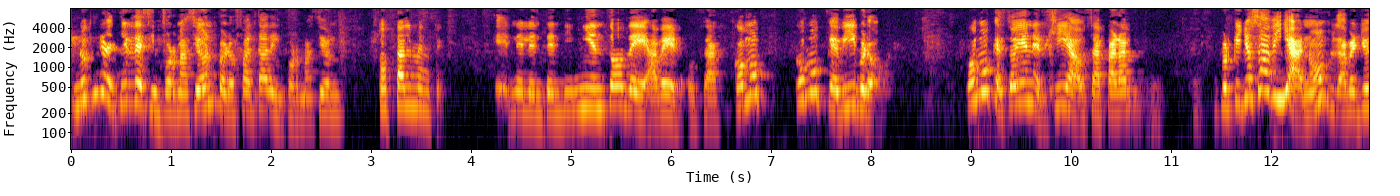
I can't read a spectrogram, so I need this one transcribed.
no quiero decir desinformación, pero falta de información. Totalmente. En el entendimiento de, a ver, o sea, ¿cómo, cómo que vibro? ¿Cómo que soy energía? O sea, para, porque yo sabía, ¿no? A ver, yo,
